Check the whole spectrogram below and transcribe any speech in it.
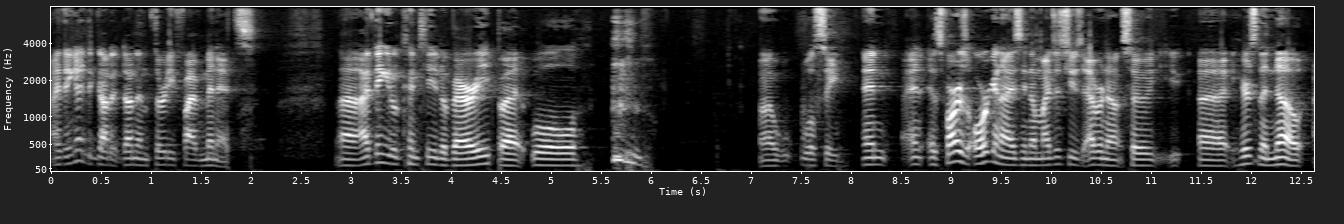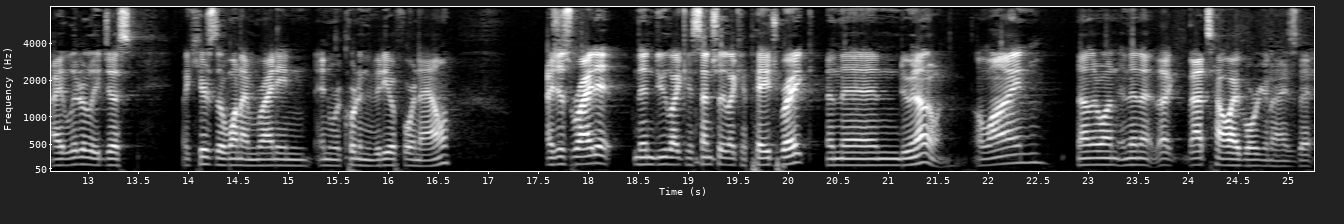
I think I got it done in 35 minutes. Uh, I think it'll continue to vary, but we'll uh, we'll see. And and as far as organizing them, I just use Evernote. So you, uh, here's the note. I literally just like here's the one I'm writing and recording the video for now. I just write it, then do like essentially like a page break, and then do another one, a line, another one, and then I, like that's how I've organized it.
